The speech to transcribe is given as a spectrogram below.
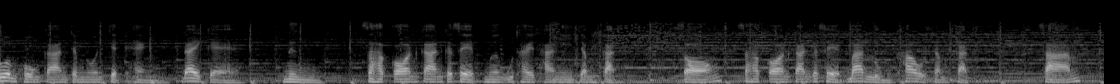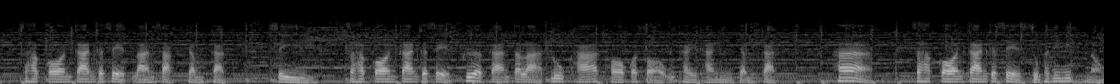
ร่วมโครงการจำนวน 7 แห่ง ได้แก่ 1. สหกรณ์การเกษตรเมืองอุทัยธานีจำกัด 2. สหกรณ์การเกษตรบ้านหลุมเข้าจำกัด 3. สหกรณ์การเกษตรลานสักจำกัด 4. สหกรณ์การเกษตรเพื่อการตลาดลูกค้าทกสอุทัยธานีจำกัด 5. สหกรณ์การเกษตรสุพนิมิตหนอง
